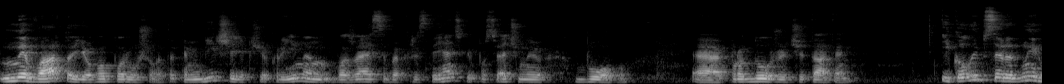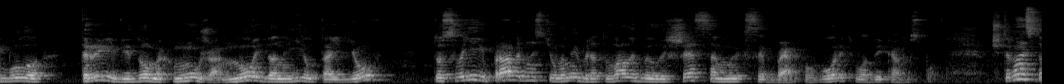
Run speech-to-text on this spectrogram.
не, варто його порушувати. Тим більше, якщо країна вважає себе християнською, посвяченою Богу. Е, продовжую читати. І коли б серед них було три відомих мужа Ной, Даниїл та Йов, то своєю праведністю вони врятували би лише самих себе, говорить владика Господь. В 14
